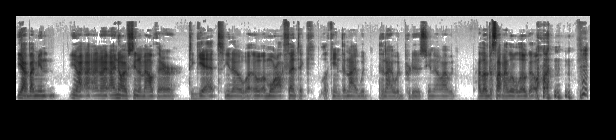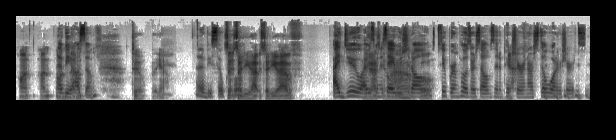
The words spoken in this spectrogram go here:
yeah, but I mean, you know, I, and I, I know I've seen them out there to get, you know, a, a more authentic looking than I would than I would produce. You know, I would. I'd love to slap my little logo on on on. That'd on be awesome. too. But yeah. That'd be so So cool. so do you have? So do you have? I do. I You're was going to say we should all cool. superimpose ourselves in a picture in our Stillwater shirts.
